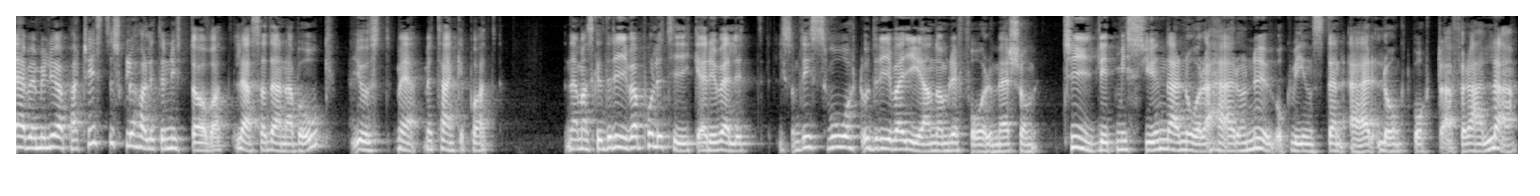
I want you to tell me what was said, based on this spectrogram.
även miljöpartister skulle ha lite nytta av att läsa denna bok just med, med tanke på att när man ska driva politik är det väldigt liksom, det är svårt att driva igenom reformer som tydligt missgynnar några här och nu och vinsten är långt borta för alla.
